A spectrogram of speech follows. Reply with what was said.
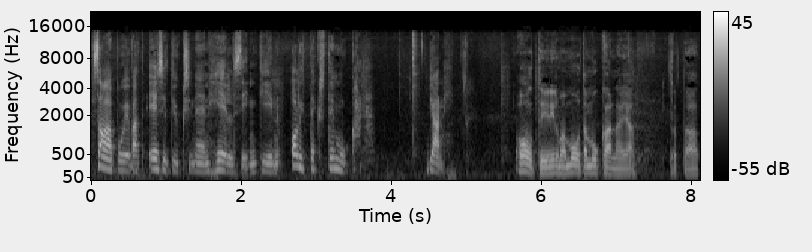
saapuivat esityksineen Helsinkiin. Olitteko te mukana? Jani. Oltiin ilman muuta mukana ja tota,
